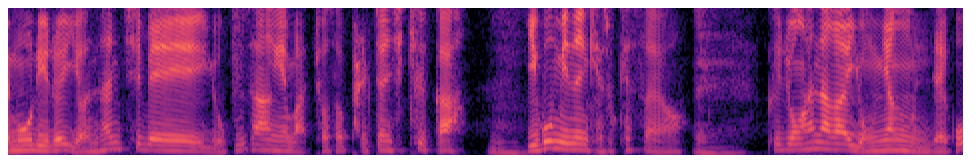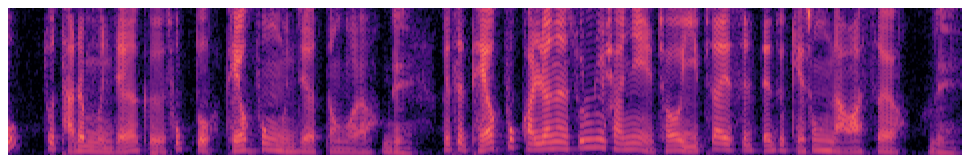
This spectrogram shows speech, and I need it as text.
메모리를 연산 칩의 요구 사항에 맞춰서 발전시킬까? 음. 이 고민은 계속했어요. 네. 그중 하나가 용량 문제고 또 다른 문제가 그 속도, 대역폭 문제였던 거예요. 네. 그래서 대역폭 관련한 솔루션이 저 입사했을 때도 계속 나왔어요. 네.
